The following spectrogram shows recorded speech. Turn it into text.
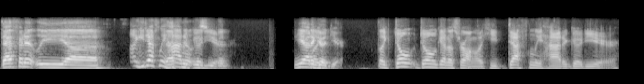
definitely uh He definitely, had a good year. good- he had a Like- good year. Like don't don't get us wrong. Like he definitely had a good year.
